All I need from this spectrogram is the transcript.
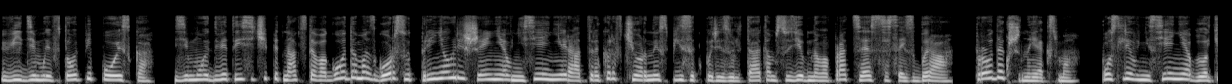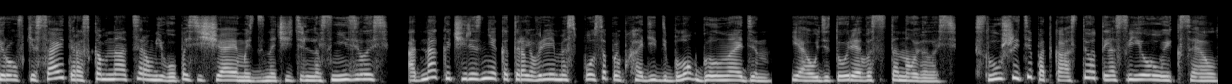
видимый в топе поиска. Зимой 2015 года Мосгорсуд принял решение о внесении RadTracker в черный список по результатам судебного процесса с СБА, Production и Exmo. После внесения блокировки сайта Роскомнадзором его посещаемость значительно снизилась, однако через некоторое время способ обходить блок был найден, и аудитория восстановилась. Слушайте подкасты от SEO XL.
